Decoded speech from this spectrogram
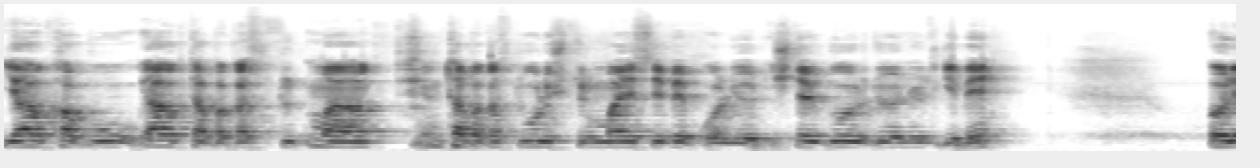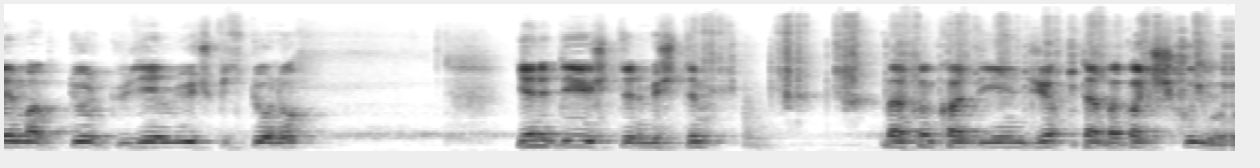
yağ kabuğu, yağ tabakası tutma, tabakası oluşturmaya sebep oluyor. İşte gördüğünüz gibi Olemak 453 pistonu yeni değiştirmiştim. Bakın kadıyınca tabaka çıkıyor.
